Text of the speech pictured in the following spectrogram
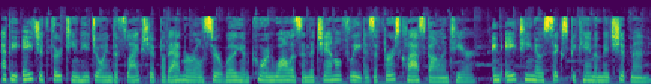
At the age of 13 he joined the flagship of Admiral Sir William Cornwallis in the Channel Fleet as a first-class volunteer, in 1806 became a midshipman,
